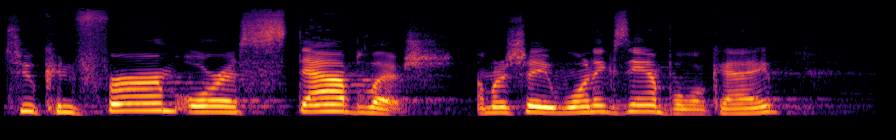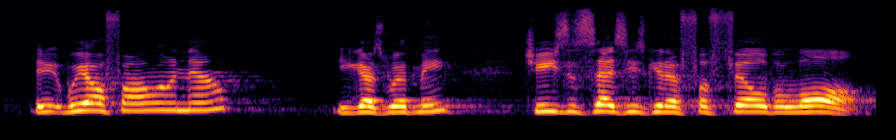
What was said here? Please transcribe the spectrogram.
to confirm or establish. I'm going to show you one example, okay? We all following now? You guys with me? Jesus says he's going to fulfill the law.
